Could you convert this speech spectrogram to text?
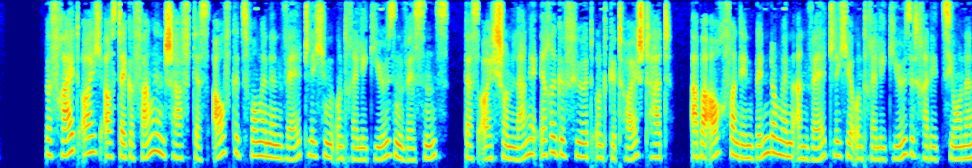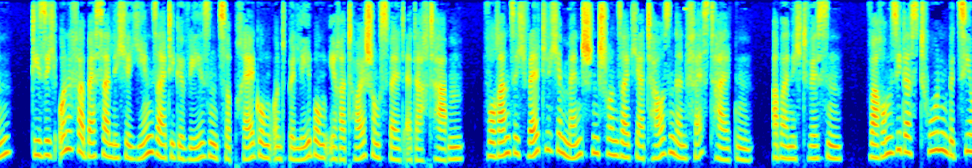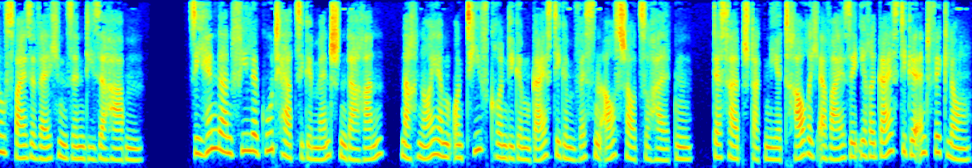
Befreit euch aus der Gefangenschaft des aufgezwungenen weltlichen und religiösen Wissens, das euch schon lange irregeführt und getäuscht hat, aber auch von den Bindungen an weltliche und religiöse Traditionen, die sich unverbesserliche jenseitige Wesen zur Prägung und Belebung ihrer Täuschungswelt erdacht haben, woran sich weltliche Menschen schon seit Jahrtausenden festhalten, aber nicht wissen, warum sie das tun bzw. welchen Sinn diese haben. Sie hindern viele gutherzige Menschen daran, nach neuem und tiefgründigem geistigem Wissen Ausschau zu halten, deshalb stagniert traurigerweise ihre geistige Entwicklung.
